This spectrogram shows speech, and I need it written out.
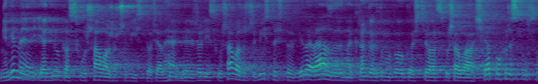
Nie wiemy, jak Julka słyszała rzeczywistość, ale jeżeli słyszała rzeczywistość, to wiele razy na kręgach domowego kościoła słyszała światło Chrystusa,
